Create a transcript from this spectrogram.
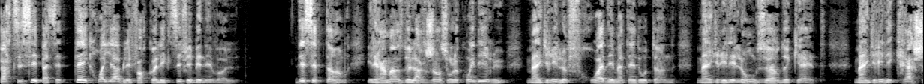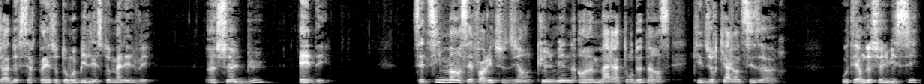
participent à cet incroyable effort collectif et bénévole. Dès septembre, ils ramassent de l'argent sur le coin des rues, malgré le froid des matins d'automne, malgré les longues heures de quête, malgré les crachats de certains automobilistes mal élevés. Un seul but, aider. Cet immense effort étudiant culmine en un marathon de danse qui dure 46 heures. Au terme de celui-ci,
